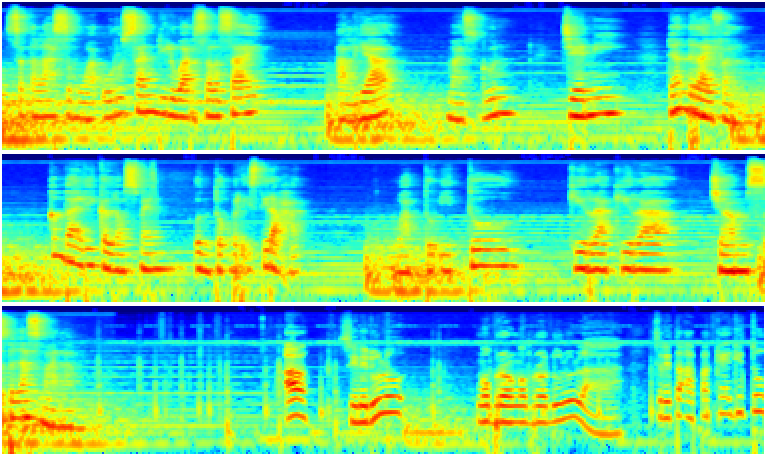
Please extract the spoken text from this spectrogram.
Setelah semua urusan di luar selesai, Alia, Mas Gun, Jenny, dan driver kembali ke losmen untuk beristirahat. Waktu itu kira-kira jam 11 malam. Al, sini dulu. Ngobrol-ngobrol dulu lah. Cerita apa kayak gitu?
